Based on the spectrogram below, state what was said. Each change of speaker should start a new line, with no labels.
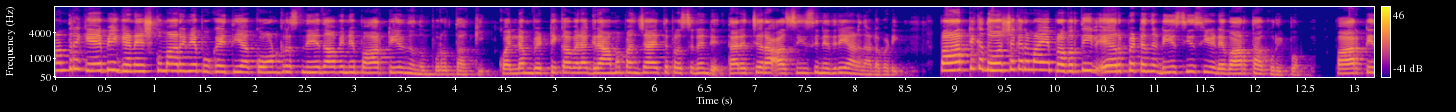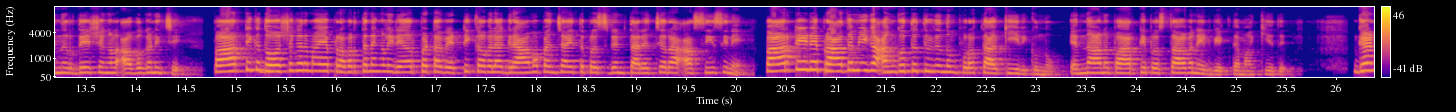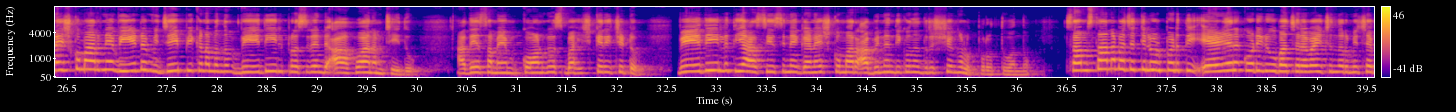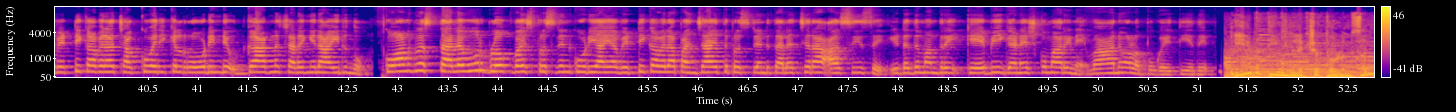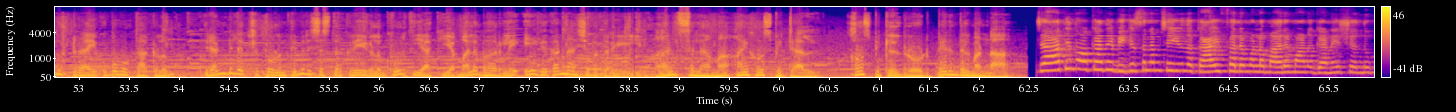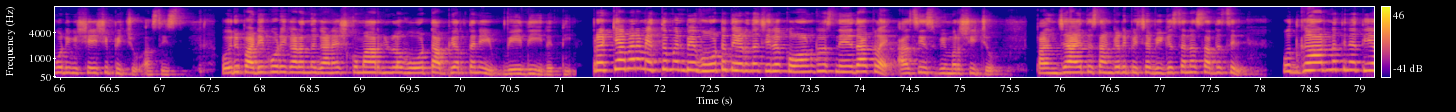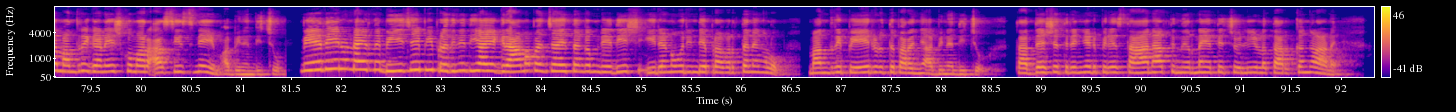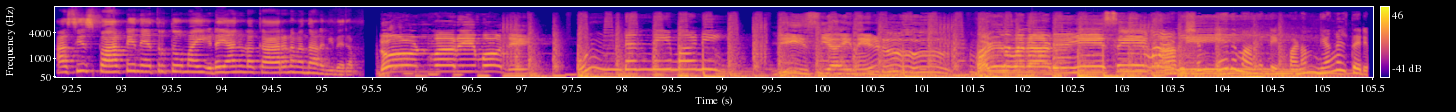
മന്ത്രി K B Ganesh കുമാറിനെ പുകഴ്ത്തിയ കോൺഗ്രസ് നേതാവിനെ പാർട്ടിയിൽ നിന്നും പുറത്താക്കി. കൊല്ലം വെട്ടിക്കവല ഗ്രാമപഞ്ചായത്ത് പ്രസിഡന്റ് തലച്ചിറ അസീസിനെതിരെയാണ് നടപടി. പാർട്ടിക്ക് ദോഷകരമായ പ്രവൃത്തിയിൽ ഏർപ്പെട്ടെന്ന് ഡി സി സിയുടെ വാർത്താക്കുറിപ്പും. പാർട്ടി നിർദ്ദേശങ്ങൾ അവഗണിച്ച് പാർട്ടിക്ക് ദോഷകരമായ പ്രവർത്തനങ്ങളിൽ ഏർപ്പെട്ട വെട്ടിക്കവല ഗ്രാമപഞ്ചായത്ത് പ്രസിഡന്റ് തലച്ചിറ അസീസിനെ പാർട്ടിയുടെ പ്രാഥമിക അംഗത്വത്തിൽ നിന്നും പുറത്താക്കിയിരിക്കുന്നു എന്നാണ് പാർട്ടി പ്രസ്താവനയിൽ വ്യക്തമാക്കിയത്. ഗണേഷ് കുമാറിനെ വീണ്ടും വിജയിപ്പിക്കണമെന്നും വേദിയിൽ പ്രസിഡന്റ് ആഹ്വാനം ചെയ്തു അതേസമയം കോൺഗ്രസ് ബഹിഷ്കരിച്ചിട്ടും വേദിയിലെത്തിയ അസീസിനെ ഗണേഷ് കുമാർ അഭിനന്ദിക്കുന്ന ദൃശ്യങ്ങളും പുറത്തുവന്നു. സംസ്ഥാന ബജറ്റിൽ ഉൾപ്പെടുത്തി ഏഴര കോടി രൂപ ചെലവഴിച്ച് നിർമ്മിച്ച വെട്ടിക്കവല ചക്കുവരിക്കൽ റോഡിന്റെ ഉദ്ഘാടന ചടങ്ങിലായിരുന്നു Congress Thalavoor block vice president കൂടിയായ വെട്ടിക്കവല പഞ്ചായത്ത് പ്രസിഡന്റ് തലച്ചിറ അസീസ് ഇടത് മന്ത്രി കെ ബി ഗണേഷ് കുമാറിനെ വാനോളം പുകഴ്ത്തിയത്.
ഇരുപത്തിയൊന്ന് ലക്ഷത്തോളം സന്തുഷ്ടരായ ഉപഭോക്താക്കളും രണ്ട് ലക്ഷത്തോളം തിമിര ശസ്ത്രക്രിയകളും പൂർത്തിയാക്കിയ മലബാറിലെ ഏക കണ്ണാശുപത്രി Ansalama eye hospital. Hospital road Perinthalmanna.
ജാതി നോക്കാതെ വികസനം ചെയ്യുന്ന കായ്ഫലമുള്ള മരമാണ് ഗണേഷ് എന്നുകൂടി വിശേഷിപ്പിച്ചു അസീസ്. ഒരു പടി കൂടി കടന്ന് ഗണേഷ് കുമാറിനുള്ള വോട്ട് അഭ്യർത്ഥനയും വേദിയിലെത്തി. പ്രഖ്യാപനം എത്തും മുൻപേ വോട്ട് തേടുന്ന ചില കോൺഗ്രസ് നേതാക്കളെ അസീസ് വിമർശിച്ചു. പഞ്ചായത്ത് സംഘടിപ്പിച്ച വികസന സദസ്സിൽ ഉദ്ഘാടനത്തിനെത്തിയ മന്ത്രി ഗണേഷ് കുമാർ അസീസിനെയും അഭിനന്ദിച്ചു. വേദിയിലുണ്ടായിരുന്ന ബി ജെ പി പ്രതിനിധിയായ ഗ്രാമപഞ്ചായത്ത് അംഗം രതീഷ് ഇരണൂരിന്റെ പ്രവർത്തനങ്ങളും മന്ത്രി പേരെടുത്ത് പറഞ്ഞ് അഭിനന്ദിച്ചു. തദ്ദേശ തിരഞ്ഞെടുപ്പിലെ സ്ഥാനാർത്ഥി നിർണയത്തെ ചൊല്ലിയുള്ള തർക്കങ്ങളാണ് അസീസ് പാർട്ടി നേതൃത്വവുമായി ഇടയാനുള്ള കാരണമെന്നാണ് വിവരം.
ഏത് വറി മോനെ.
ഉണ്ടെന്നീ മണി.
ഈസിയായി നേടൂ. വള്ളുവനാട് ഈസി
ആവശ്യം ഏതുമാകട്ടെ പണം ഞങ്ങൾ തരും.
